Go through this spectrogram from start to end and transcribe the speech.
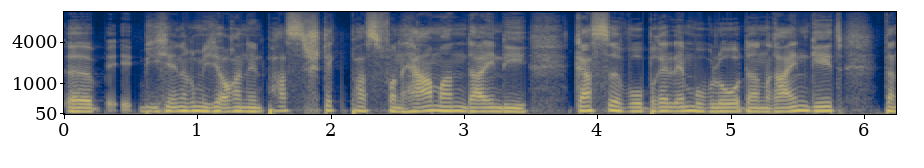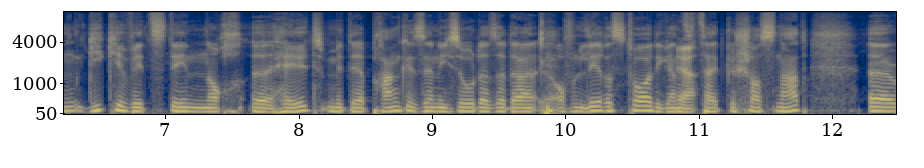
Äh, ich erinnere mich auch an den Pass, Steckpass von Hermann da in die Gasse, wo Brell Emboblo dann reingeht, dann Gikiewicz den noch äh, hält. Mit der Pranke ist ja nicht so, dass er da auf ein leeres Tor die ganze ja. Zeit geschossen hat. Äh,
